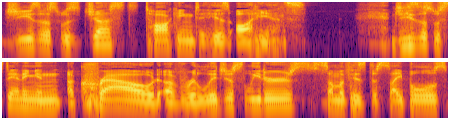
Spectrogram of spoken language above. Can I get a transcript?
Jesus was just talking to his audience Jesus was standing in a crowd of religious leaders, some of his disciples,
